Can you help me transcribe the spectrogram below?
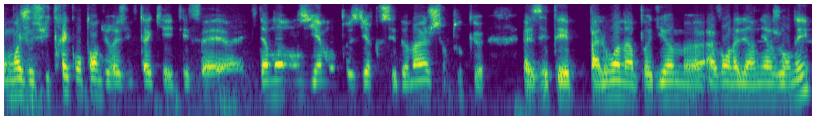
Moi, je suis très content du résultat qui a été fait. Euh, évidemment, 11e, on peut se dire que c'est dommage, surtout qu'elles étaient pas loin d'un podium euh, avant la dernière journée.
